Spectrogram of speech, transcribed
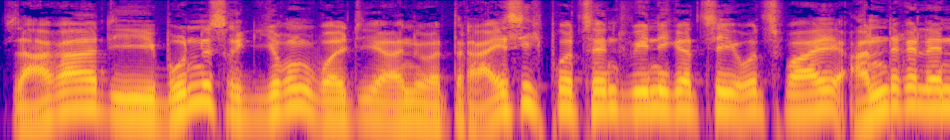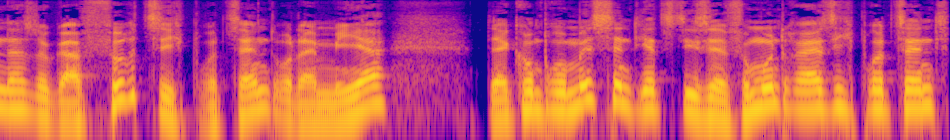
Sarah, die Bundesregierung wollte ja nur 30 Prozent weniger CO2, andere Länder sogar 40 Prozent oder mehr. Der Kompromiss sind jetzt diese 35 Prozent.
